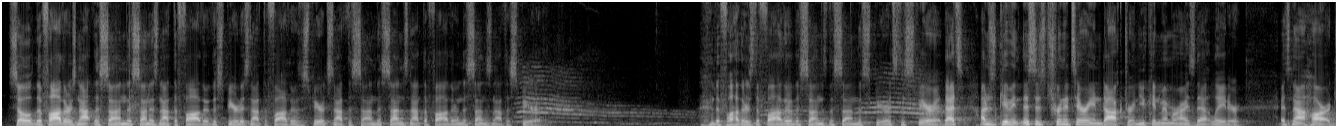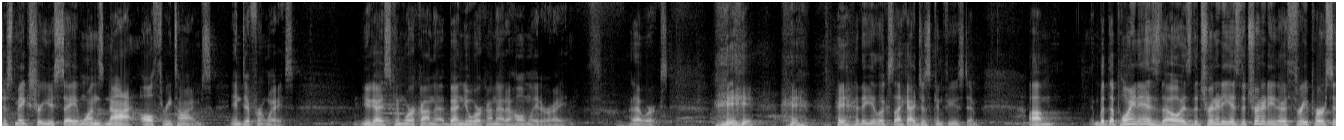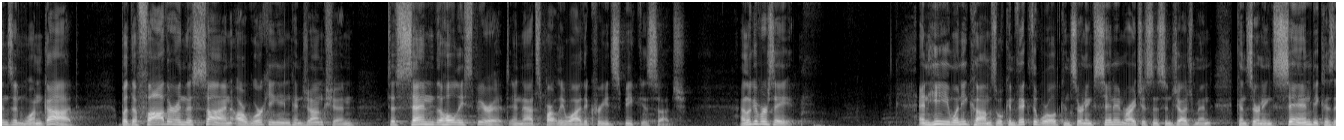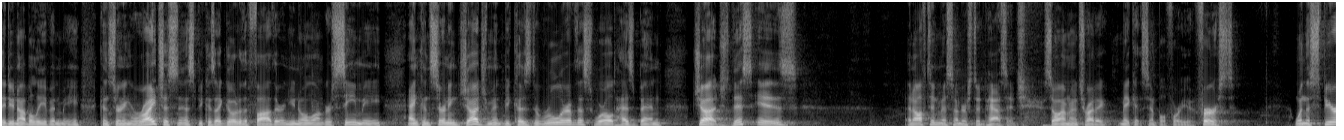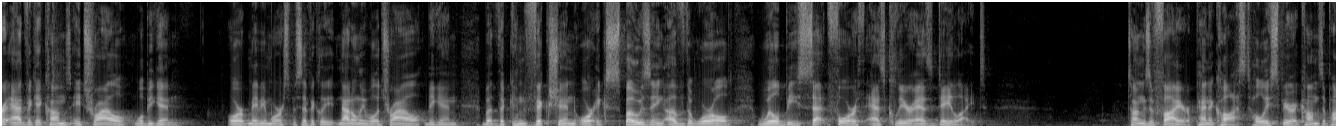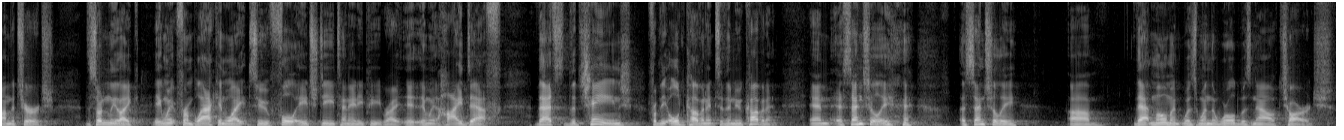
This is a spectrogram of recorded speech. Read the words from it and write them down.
So the Father is not the Son, the Son is not the Father, the Spirit is not the Father, the Spirit's not the Son, the Son's not the Father, and the Son's not the Spirit. The Father's the Father, the Son's the Son, the Spirit's the Spirit. That's I'm just giving this is Trinitarian doctrine. You can memorize that later. It's not hard. Just make sure you say one's not all three times in different ways. You guys can work on that. Ben, you'll work on that at home later, right? That works. I think he looks like I just confused him. Um, but the point is, though, is the Trinity is the Trinity. There are three persons in one God. But the Father and the Son are working in conjunction to send the Holy Spirit, and that's partly why the creeds speak as such. And look at verse 8. And he, when he comes, will convict the world concerning sin and righteousness and judgment, concerning sin, because they do not believe in me, concerning righteousness, because I go to the Father and you no longer see me, and concerning judgment, because the ruler of this world has been judged. This is an often misunderstood passage, so I'm going to try to make it simple for you. First, when the Spirit advocate comes, a trial will begin. Or maybe more specifically, not only will a trial begin, but the conviction or exposing of the world will be set forth as clear as daylight. Tongues of fire, Pentecost, Holy Spirit comes upon the church suddenly like it went from black and white to full HD 1080p, right? It, it, went high def. That's the change from the old covenant to the new covenant. And essentially, essentially, um, that moment was when the world was now charged.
